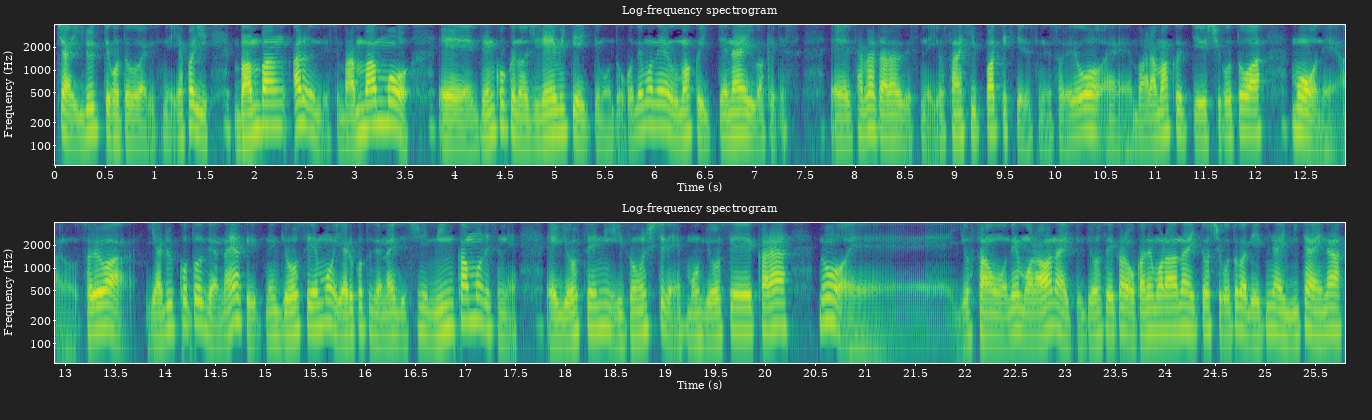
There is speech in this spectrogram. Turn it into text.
ちゃいるってことがですね、やっぱりバンバンあるんです。バンバンもう、えー、全国の事例見ていってもどこでもね、うまくいってないわけです。えー、ただただですね、予算引っ張ってきてですね、それを、えー、ばらまくっていう仕事は、もうね、あの、それはやることじゃないわけですね。行政もやることじゃないですし、民間もですね、え行政に依存してね、もう行政からの、え予算をね、もらわないと、行政からお金もらわないと仕事ができないみたいな、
